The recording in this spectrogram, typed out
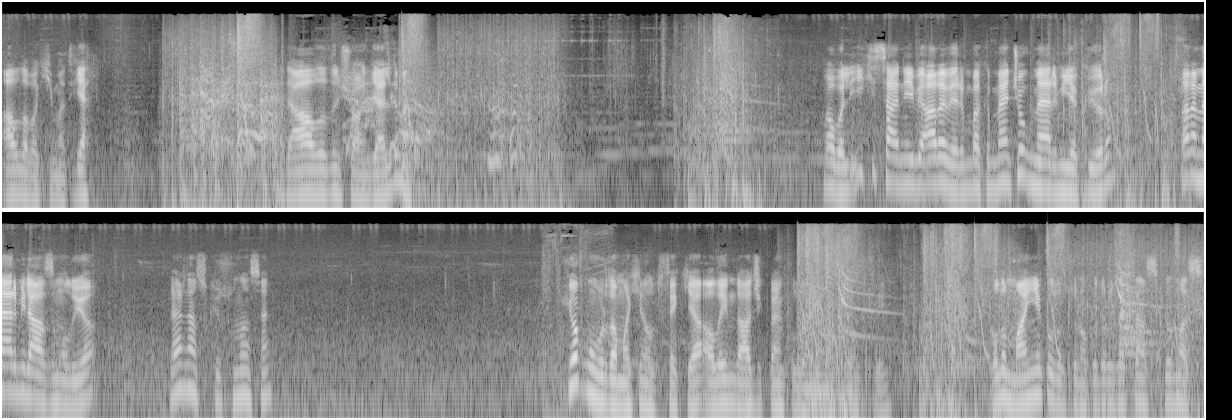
Avla bakayım hadi gel. Hadi avladın şu an geldi mi? Babali 2 saniye bir ara verin. Bakın ben çok mermi yakıyorum. Bana mermi lazım oluyor. Nereden sıkıyorsun lan sen? Yok mu burada makinalı tüfek ya? Alayım da azıcık ben kullanayım makinalı tüfeği. Oğlum manyak olursun o kadar uzaktan sıkılmaz.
